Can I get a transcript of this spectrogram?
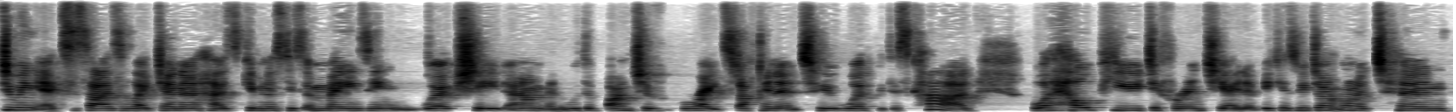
doing exercises like Jenna has given us this amazing worksheet um, and with a bunch of great stuff in it to work with this card will help you differentiate it because we don't want to turn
